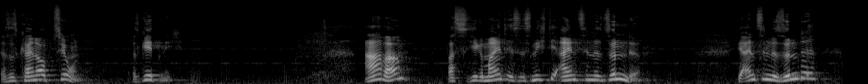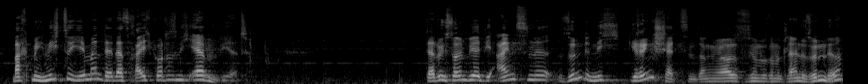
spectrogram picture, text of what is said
Das ist keine Option. Das geht nicht. Aber was hier gemeint ist, ist nicht die einzelne Sünde. Die einzelne Sünde macht mich nicht zu jemand, der das Reich Gottes nicht erben wird. Dadurch sollen wir die einzelne Sünde nicht gering schätzen, sagen, ja, das ist ja nur so eine kleine Sünde.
